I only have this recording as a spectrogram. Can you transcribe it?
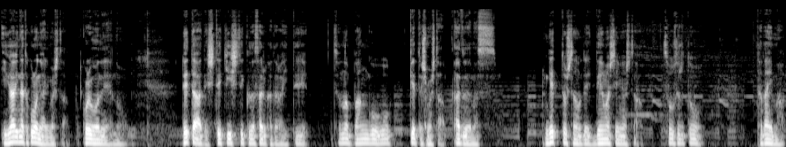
意外なところにありました。これをねあのレターで指摘してくださる方がいてその番号をゲットしました。ありがとうございます。ゲットしたので電話してみました。そうするとただいま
